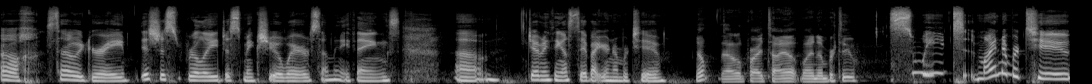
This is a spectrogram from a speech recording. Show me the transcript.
Ugh, so agree. It's just really just makes you aware of so many things. Um, do you have anything else to say about your number two? Nope, that'll probably tie up my number two. Sweet. My number two,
